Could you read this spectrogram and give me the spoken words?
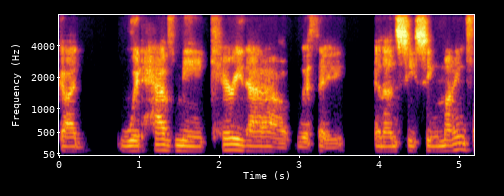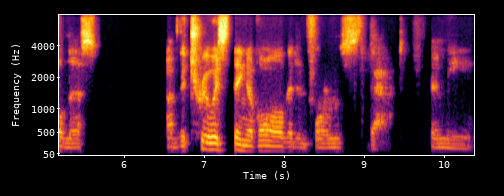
God would have me carry that out with a an unceasing mindfulness of the truest thing of all that informs that and me.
